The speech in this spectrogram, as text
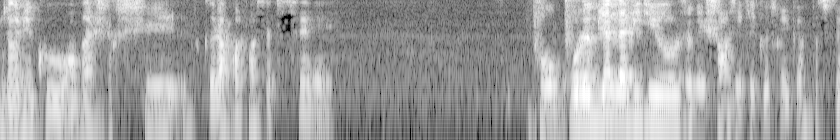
Donc du coup, on va chercher. Parce que là, franchement, c'est- c'est. Pour, pour le bien de la vidéo, je vais changer quelques trucs hein, parce que.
